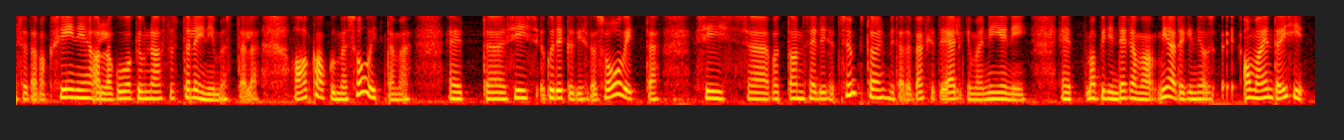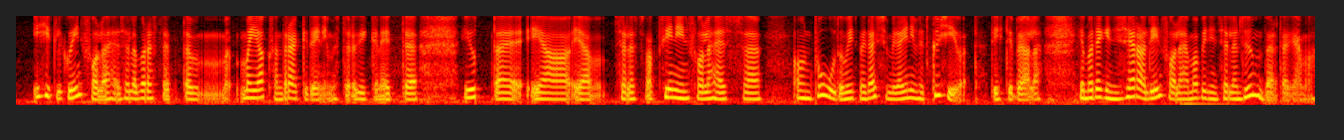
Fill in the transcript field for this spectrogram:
seda vaktsiini alla kuuekümne aastastele inimestele. aga kui me soovitame, et siis, kui te ikkagi seda soovite, siis vot on sellised sümptomid, mida te peaksite jälgima nii ja nii. et ma pidin tegema, mina tegin ju omaenda isi-, isikliku infolehe, sellepärast et ma ei jaksanud rääkida inimestele kõiki neid jutte ja, ja sellest vaktsiini infolehes on puudu mitmeid asju, mida inimesed küsivad tihtipeale. ja ma tegin siis eraldi infolehe, ma pidin selle nüüd ümber tegema,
